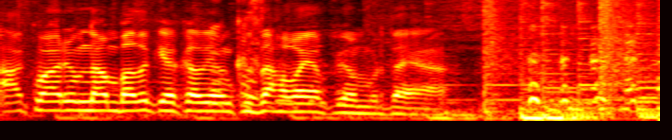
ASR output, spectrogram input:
Akvaryumdan balık yakalıyorsun kıza hava yapıyorsun burada ya.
